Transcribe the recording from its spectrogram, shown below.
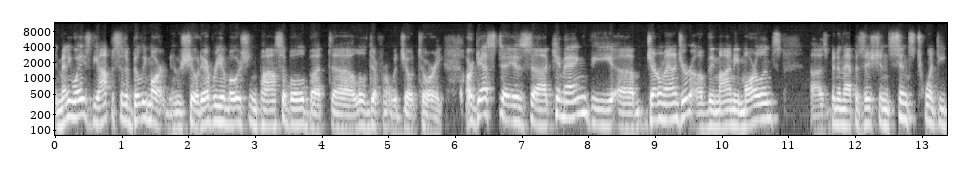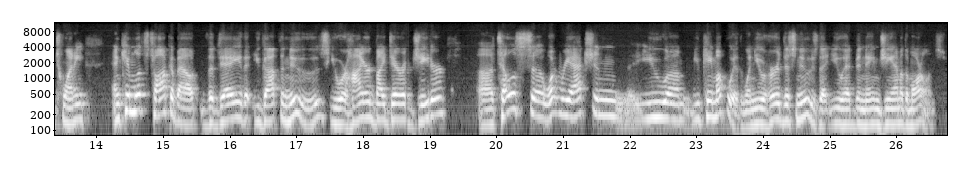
In many ways, the opposite of Billy Martin, who showed every emotion possible, but uh, a little different with Joe Torre. Our guest is uh, Kim Ng, the uh, general manager of the Miami Marlins uh, has been in that position since 2020. And Kim, let's talk about the day that you got the news. You were hired by Derek Jeter. Uh, tell us uh, what reaction you um, you came up with when you heard this news that you had been named GM of the Marlins.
